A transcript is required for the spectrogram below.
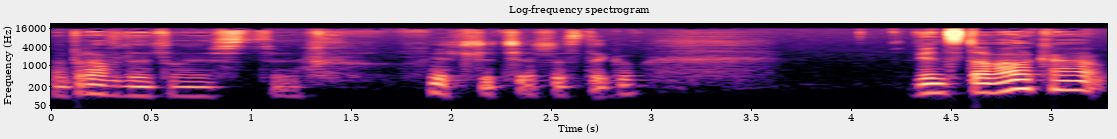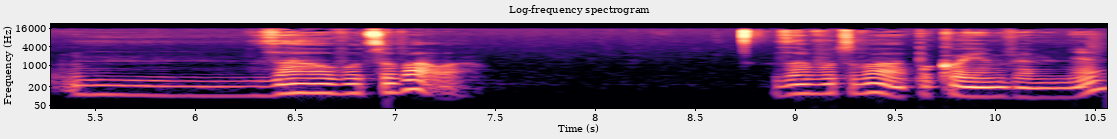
Naprawdę to jest, ja się cieszę z tego. Więc ta walka mm, zaowocowała. Zaowocowała pokojem we mnie,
